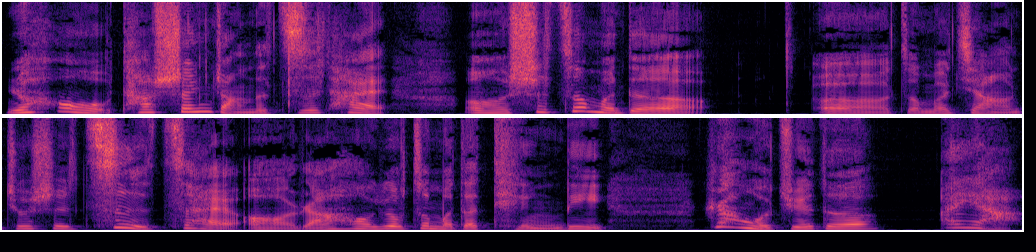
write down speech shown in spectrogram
然后它生长的姿态呃是这么的呃怎么讲，就是自在啊，然后又这么的挺立，让我觉得哎呀，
